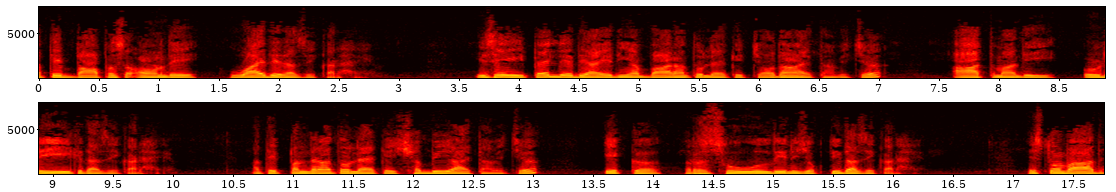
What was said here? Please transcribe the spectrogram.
ਅਤੇ ਵਾਪਸ ਆਉਣ ਦੇ ਵਾਅਦੇ ਦਾ ਜ਼ਿਕਰ ਹੈ। ਇਸੇ ਹੀ ਪਹਿਲੇ ਅਧਿਆਏ ਦੀਆਂ 12 ਤੋਂ ਲੈ ਕੇ 14 ਆਇਤਾਂ ਵਿੱਚ ਆਤਮਾ ਦੀ ਉਡੀਕ ਦਾ ਜ਼ਿਕਰ ਹੈ ਅਤੇ 15 ਤੋਂ ਲੈ ਕੇ 26 ਆਇਤਾਂ ਵਿੱਚ ਇੱਕ ਰਸੂਲ ਦੀ ਨਿਯੁਕਤੀ ਦਾ ਜ਼ਿਕਰ ਹੈ। ਇਸ ਤੋਂ ਬਾਅਦ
